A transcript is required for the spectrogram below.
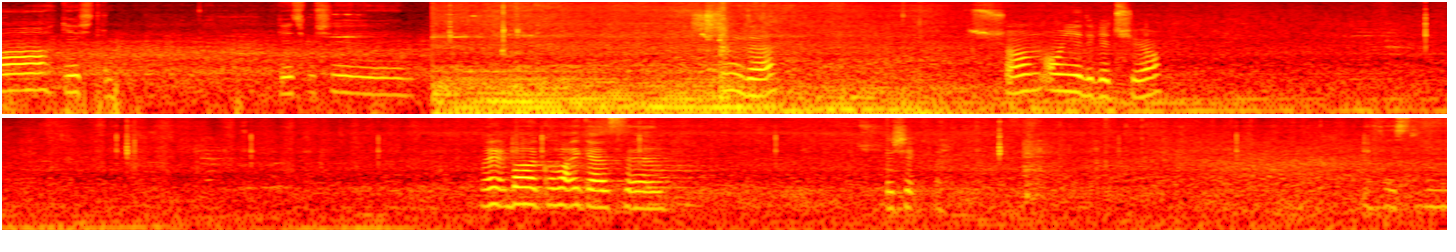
Ah geçtim. Geçmişim. Şimdi şu an 17 geçiyor. Merhaba, kolay gelsin. Teşekkür. Nefesimi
